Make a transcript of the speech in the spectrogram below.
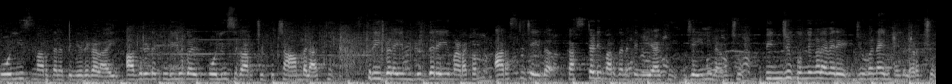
പോലീസ് മർദ്ദനത്തിനിരകളായി. അവരുടെ കുടിലുകൾ പോലീസുകാർ ചുട്ടു ചാമ്പലാക്കി. സ്ത്രീകളെയും വൃദ്ധരെയും അടക്കം അറസ്റ്റ് ചെയ്ത് കസ്റ്റഡി മർദ്ദനത്തിനിരയാക്കി ജയിലിലടച്ചു. പിഞ്ചു കുഞ്ഞുങ്ങളെ വരെ ജുവനൈൽ ഹോമിലടച്ചു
